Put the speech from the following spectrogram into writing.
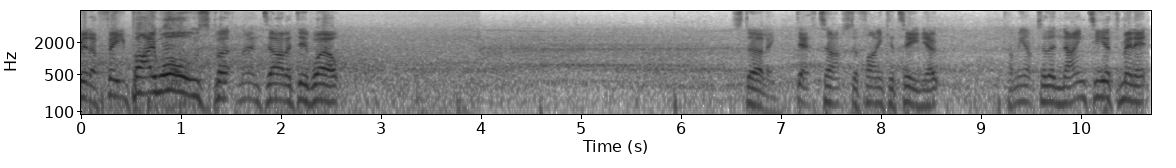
bit of feet by Wolves, but Mandanda did well. Sterling, deft touch to find Coutinho. Coming up to the 90th minute.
